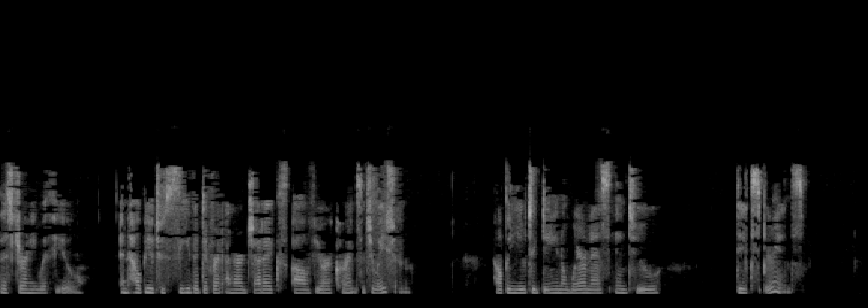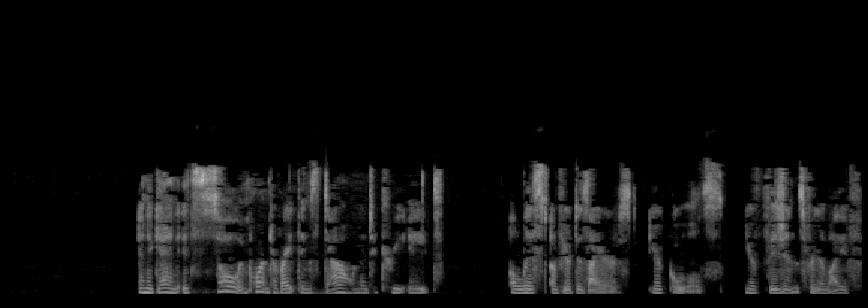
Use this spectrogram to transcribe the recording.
this journey with you and help you to see the different energetics of your current situation, helping you to gain awareness into the experience. And again, it's so important to write things down and to create a list of your desires, your goals, your visions for your life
